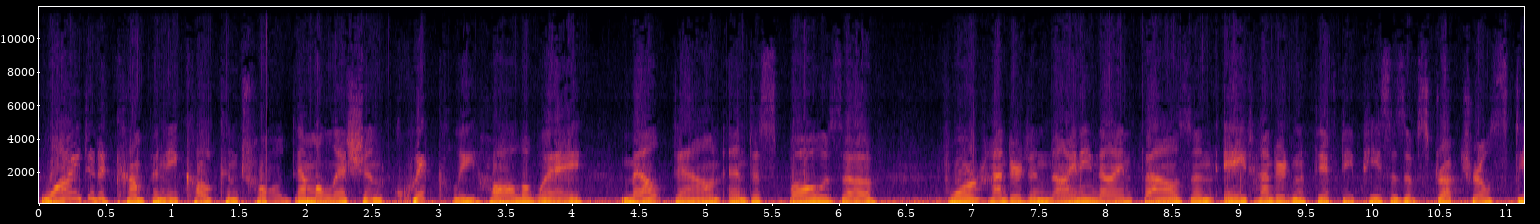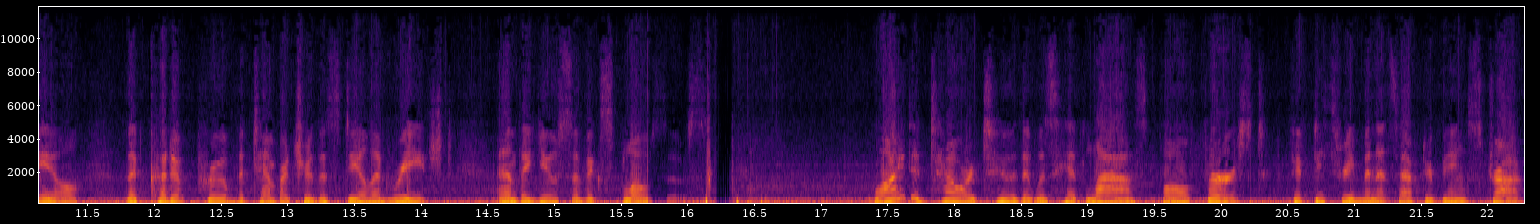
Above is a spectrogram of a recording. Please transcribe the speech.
Why did a company called Controlled Demolition quickly haul away, melt down, and dispose of 499,850 pieces of structural steel that could have proved the temperature the steel had reached and the use of explosives? Why did Tower 2 that was hit last fall first, 53 minutes after being struck,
